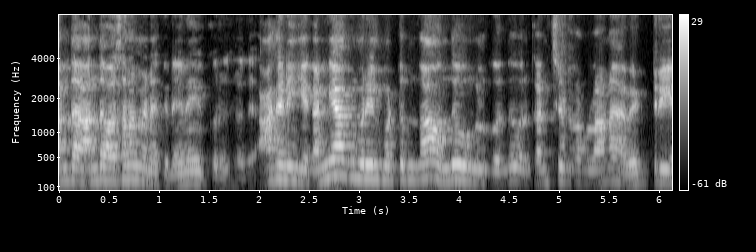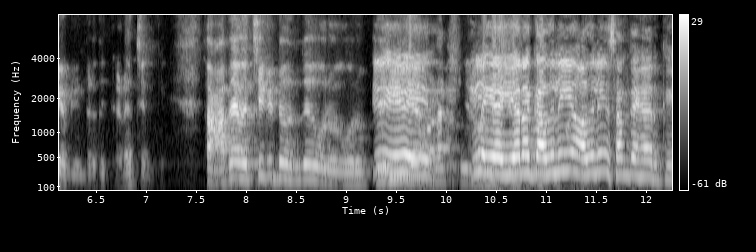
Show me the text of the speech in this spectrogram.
அந்த அந்த வசனம் எனக்கு நினைவுக்கு இருக்கிறது ஆக நீங்க கன்னியாகுமரியில் மட்டும்தான் வந்து உங்களுக்கு வந்து ஒரு கன்சிடரபிளான வெற்றி அப்படின்றது கிடைச்சிருக்கு. அதை வச்சுக்கிட்டு வந்து ஒரு ஒரு பெரிய இல்ல, எனக்கு அதுலயும் அதுலயும் சந்தேகம் இருக்கு.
